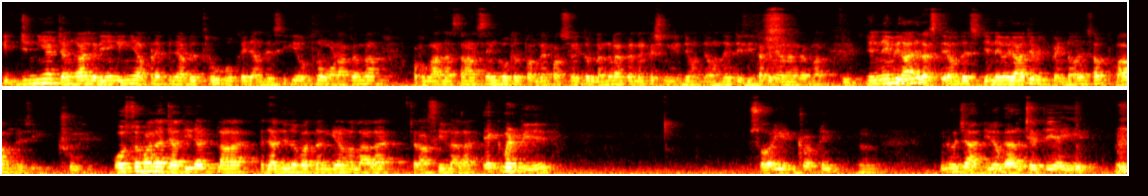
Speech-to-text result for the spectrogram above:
ਕਿ ਜਿੰਨੀਆਂ ਜੰਗਾਂ ਲੜੀਆਂ ਗਈਆਂ ਆਪਣੇ ਪੰਜਾਬ ਦੇ ਥਰੂ ਹੋ ਕੇ ਜਾਂਦੇ ਸੀਗੇ ਉੱਧਰੋਂ ਆਉਣਾ ਕਰਨਾ ਅਫਗਾਨਿਸਤਾਨ ਸਿੰਘ ਉਧਰ ਪਰਲੇ ਪਾਸਿਓਂ ਇੱਧਰ ਲੰਘਣਾ ਕਰਨਾ ਕਸ਼ਮੀਰ ਦੇ ਹੁੰਦੇ ਹੁੰਦੇ ਦਿੱਲੀ ਤੱਕ ਜਾਣਾ ਕਰਨਾ। ਜਿੰਨੇ ਵੀ ਰਾਜ ਰਸਤੇ ਆਉਂਦੇ ਸੀ ਜਿੰਨੇ ਵੀ ਰਾਜ ਵਿੱਚ ਪਿੰਡ ਆਉਂਦੇ ਸਭ ਤਬਾਹ ਹੁੰਦੇ ਸੀ. ਉਸ ਤੋਂ ਬਾਅਦ ਆਜ਼ਾਦੀ ਦਾ ਲਾਲਾ ਆਜ਼ਾਦੀ ਤੋਂ ਬਾਅਦ ਦੰਗਿਆਂ ਦਾ ਲਾਲਾ 84 ਲਾਲਾ ਇੱਕ ਮਿੰਟ ਵੀਰੇ ਸੌਰੀ ਇੰਟਰਰਪਟਿੰਗ ਹਮ, ਮੈਨੂੰ ਆਜ਼ਾਦੀ ਤੋਂ ਗੱਲ ਚੇਤੇ ਆਈ ਹੈ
